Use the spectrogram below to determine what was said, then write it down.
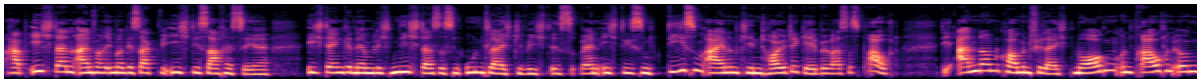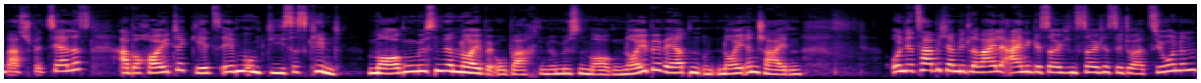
habe ich dann einfach immer gesagt, wie ich die Sache sehe. Ich denke nämlich nicht, dass es ein Ungleichgewicht ist, wenn ich diesem, diesem einen Kind heute gebe, was es braucht. Die anderen kommen vielleicht morgen und brauchen irgendwas Spezielles, aber heute geht es eben um dieses Kind. Morgen müssen wir neu beobachten. Wir müssen morgen neu bewerten und neu entscheiden. Und jetzt habe ich ja mittlerweile einige solchen, solcher Situationen.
